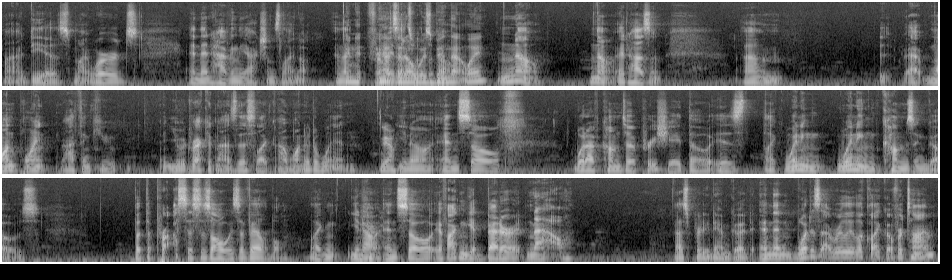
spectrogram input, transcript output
my ideas, my words, and then having the actions line up. that- And for me, has it always been about. that way? No, no, it hasn't. Um, at one point, I think you you would recognize this. Like I wanted to win. Yeah. You know, and so what I've come to appreciate though is like winning. Winning comes and goes, but the process is always available. Like you know, and so if I can get better at now, that's pretty damn good. And then what does that really look like over time?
